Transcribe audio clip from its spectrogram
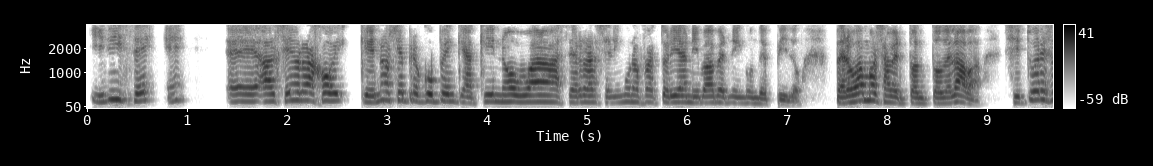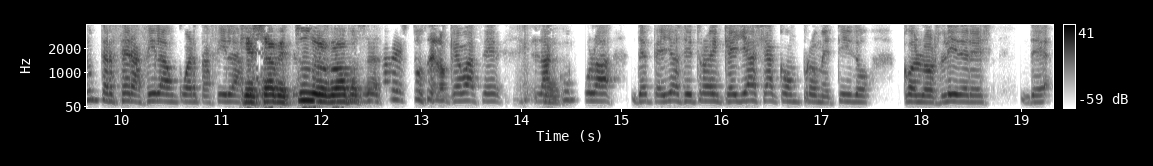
y dice eh, eh, al señor Rajoy que no se preocupen que aquí no va a cerrarse ninguna factoría ni va a haber ningún despido. Pero vamos a ver, tonto de lava, si tú eres un tercera fila o un cuarta fila... ¿Qué sabes tú de lo que va a pasar? ¿Qué sabes tú de lo que va a hacer la cúpula de Peugeot Citroën que ya se ha comprometido con los líderes de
